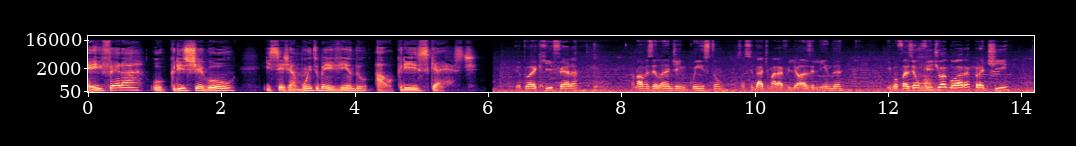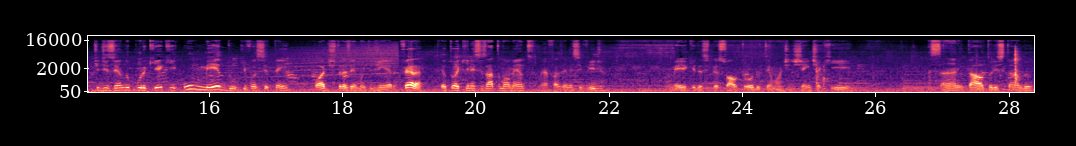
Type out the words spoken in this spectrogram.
Hey fera, o Cris chegou e seja muito bem-vindo ao Chris Cast. Eu tô aqui, fera, na Nova Zelândia, em Queenstown, essa cidade maravilhosa e linda, e vou fazer um vídeo agora para ti, te dizendo por que que o medo que você tem pode te trazer muito dinheiro. Fera, eu tô aqui nesse exato momento, né, fazendo esse vídeo, no meio aqui desse pessoal todo, tem um monte de gente aqui, passando e tal, turistando.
